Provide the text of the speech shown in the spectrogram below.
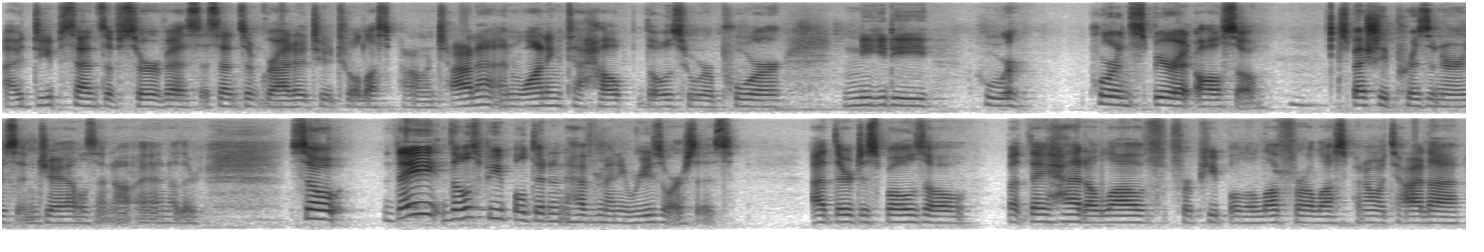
a deep sense of service, a sense of gratitude to Allah subhanahu wa ta'ala, and wanting to help those who were poor, needy, who were poor in spirit also, especially prisoners in jails and, uh, and other. So they, those people didn't have many resources at their disposal, but they had a love for people, a love for Allah subhanahu wa ta'ala.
